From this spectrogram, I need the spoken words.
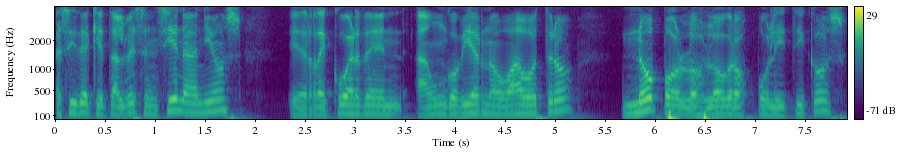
Así de que tal vez en 100 años eh, recuerden a un gobierno o a otro, no por los logros políticos,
